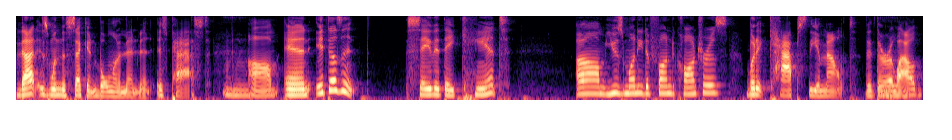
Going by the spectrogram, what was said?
That is when the second Boland Amendment is passed. Um, and it doesn't say that they can't um, use money to fund Contras, but it caps the amount that they're allowed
